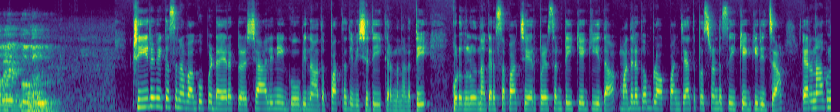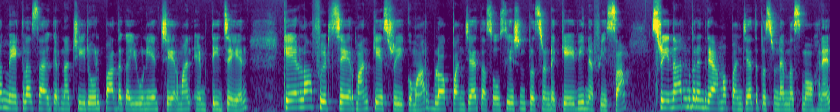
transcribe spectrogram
പറയാൻ നോക്കാമെന്ന് പറഞ്ഞു. ക്ഷീരവികസന വകുപ്പ് ഡയറക്ടർ ശാലിനി ഗോപിനാഥ് പദ്ധതി വിശദീകരണം നടത്തി. കൊടുങ്ങല്ലൂർ നഗരസഭ chairperson T K Geetha Mathilakam block panchayat president C K Girija Ernakulam മേഖലാ സഹകരണ ക്ഷീരോത്പാദക union chairman M T Jayan Kerala feeds chairman K Sreekumar block panchayat association president K V Nafeesa Sreenarayanapuram ഗ്രാമപഞ്ചായത്ത് president M S Mohanan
